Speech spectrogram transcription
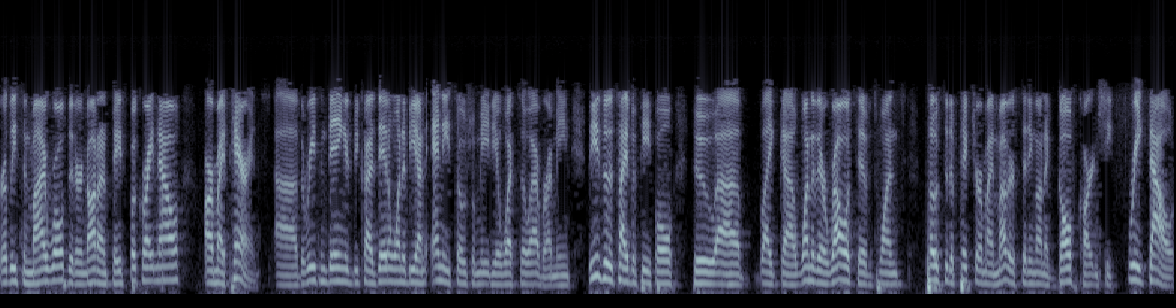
or at least in my world, that are not on Facebook right now are my parents. Uh, the reason being is because they don't want to be on any social media whatsoever. I mean, these are the type of people who, uh, like uh, one of their relatives once posted a picture of my mother sitting on a golf cart and she freaked out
